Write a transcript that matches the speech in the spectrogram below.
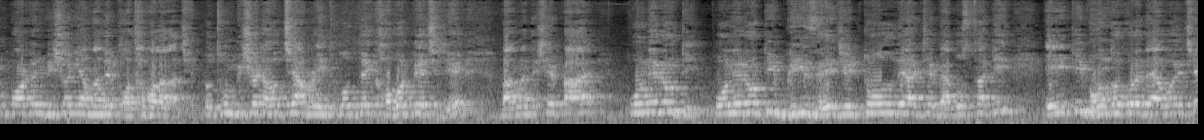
ইম্পর্টেন্ট বিষয় নিয়ে আমাদের কথা বলার আছে। প্রথম বিষয়টা হচ্ছে, আমরা ইতিমধ্যে খবর পেয়েছি যে বাংলাদেশের প্রায় পনেরোটি পনেরোটি ব্রিজে যে টোল দেওয়ার যে ব্যবস্থাটি, এইটি বন্ধ করে দেওয়া হয়েছে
